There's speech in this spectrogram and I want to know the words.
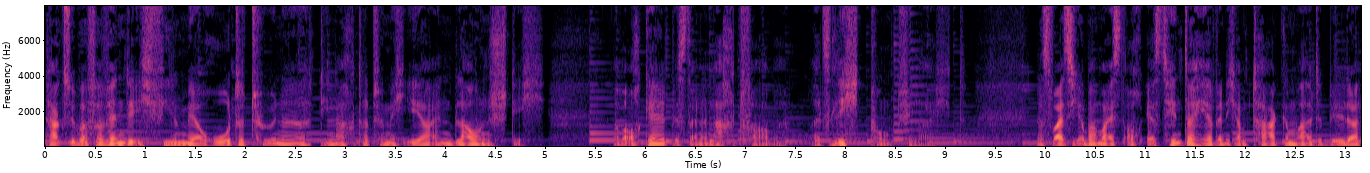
Tagsüber verwende ich viel mehr rote Töne, die Nacht hat für mich eher einen blauen Stich. Aber auch Gelb ist eine Nachtfarbe, als Lichtpunkt vielleicht. Das weiß ich aber meist auch erst hinterher, wenn ich am Tag gemalte Bilder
